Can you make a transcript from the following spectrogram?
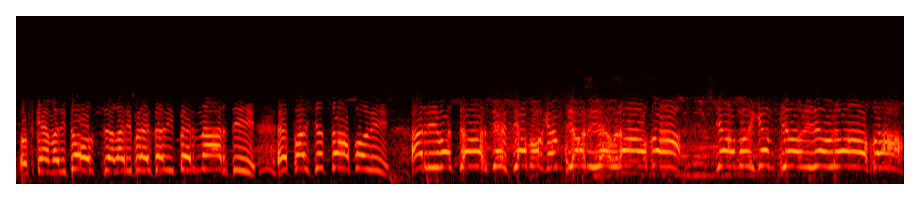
lo schema di Tolz, la ripresa di Bernardi e poi c'è Topoli, arriva Sorge, siamo campioni d'Europa, siamo i campioni d'Europa,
